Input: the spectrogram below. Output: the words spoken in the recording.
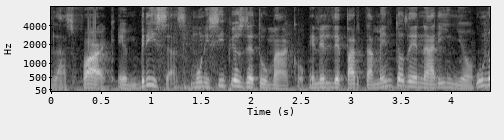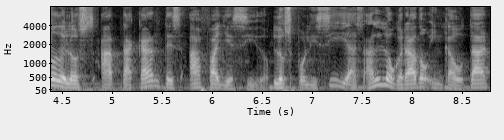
las FARC, en Brisas, municipios de Tumaco. En el departamento de Nariño, uno de los atacantes ha fallecido. Los policías han logrado incautar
